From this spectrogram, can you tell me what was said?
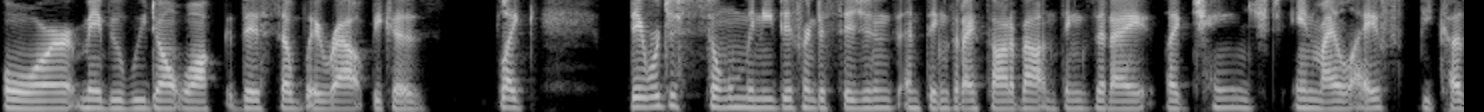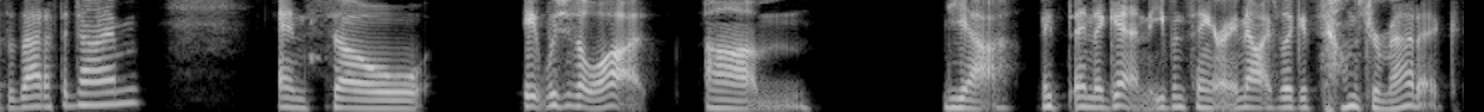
Or maybe we don't walk this subway route because like there were just so many different decisions and things that I thought about and things that I like changed in my life because of that at the time. And so it was just a lot. Um, yeah. It, and again, even saying it right now, I feel like it sounds dramatic,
